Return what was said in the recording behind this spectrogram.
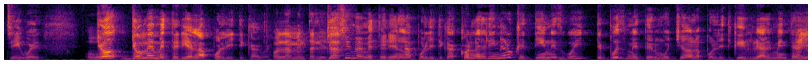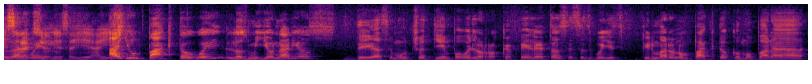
sí, güey. O- Yo, yo o- me metería en la política, güey. O la mentalidad Yo sí me metería en la política. Con el dinero que tienes, güey, te puedes meter mucho a la política y realmente hay ayudar, güey. ahí, ahí Hay sí. un pacto, güey. Los millonarios de hace mucho tiempo, güey, los Rockefeller, todos esos güeyes firmaron un pacto como para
